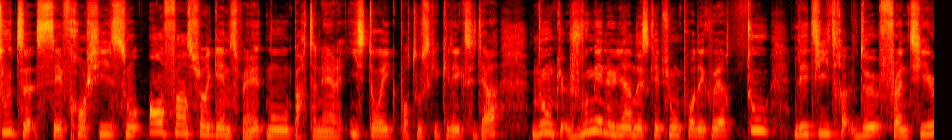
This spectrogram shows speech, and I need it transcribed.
toutes ces franchises sont enfin sur GamesPlanet, mon partenaire historique pour tout ce qui est clé, etc. Donc je vous mets le lien en description pour découvrir tous les titres de Frontier.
